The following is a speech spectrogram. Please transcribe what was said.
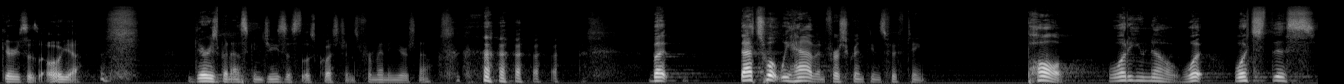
Gary says, Oh, yeah. Gary's been asking Jesus those questions for many years now. but that's what we have in 1 Corinthians 15. Paul, what do you know? What, what's this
